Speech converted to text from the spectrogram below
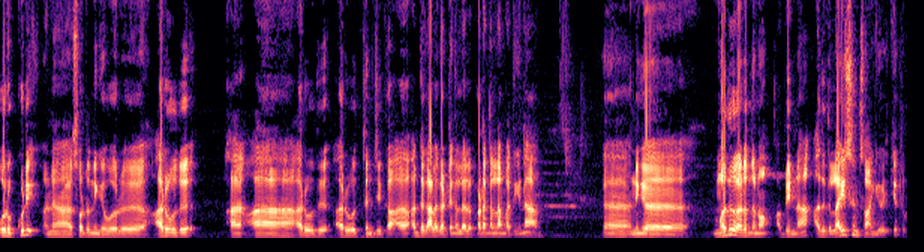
ஒரு குடி நான் சொல்கிறது நீங்கள் ஒரு அறுபது அறுபது அறுபத்தஞ்சு கா அந்த காலகட்டங்களில் படங்கள்லாம் பார்த்தீங்கன்னா நீங்கள் மது அருந்தணும் அப்படின்னா அதுக்கு லைசன்ஸ் வாங்கி வைக்கிறது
